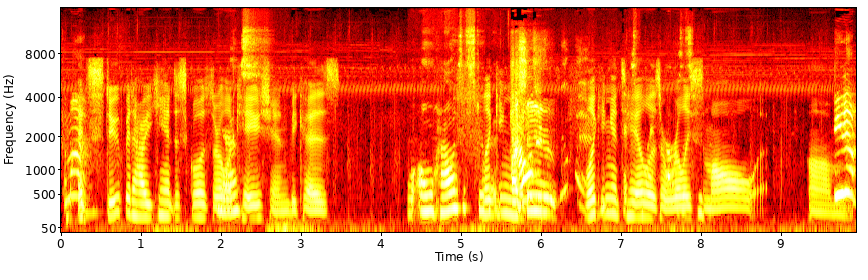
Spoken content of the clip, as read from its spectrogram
Come on. It's stupid how you can't disclose their Yes. location because Well, Oh, how is it stupid? flicking I a, see it you. stupid? a tail is a How is it really stupid? small. Um, see them.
